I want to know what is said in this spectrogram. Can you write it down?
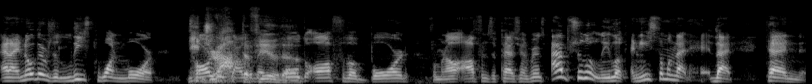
and I know there was at least one more. He dropped a few though. pulled off the board from an offensive pass interference. Absolutely, look, and he's someone that that can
